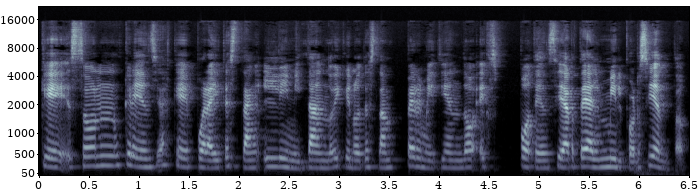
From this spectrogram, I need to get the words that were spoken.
que son creencias que por ahí te están limitando y que no te están permitiendo exponenciarte al mil por ciento.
